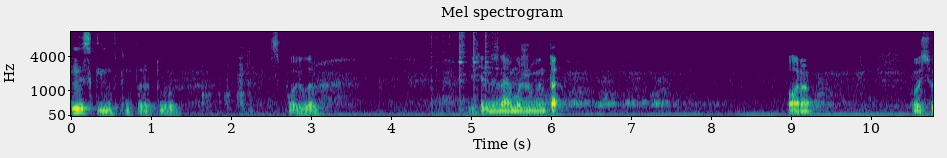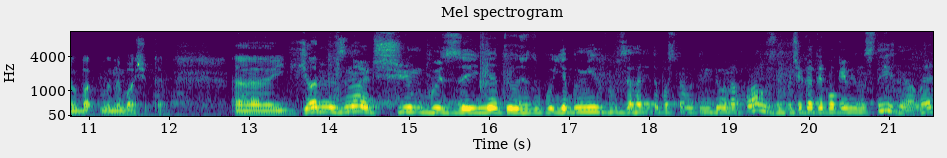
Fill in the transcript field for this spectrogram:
Не скинув температуру. Спойлер. Я не знаю, може він так. Пара. Ось ви, ви не бачите. Е, я не знаю, чим би зайняти. Я би міг взагалі-то поставити відео на паузу і почекати, поки він остигне, але.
